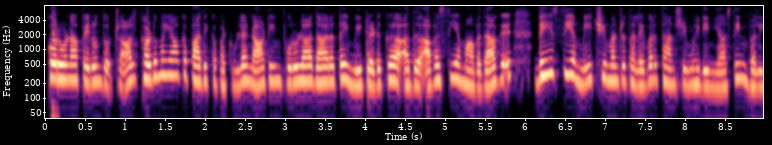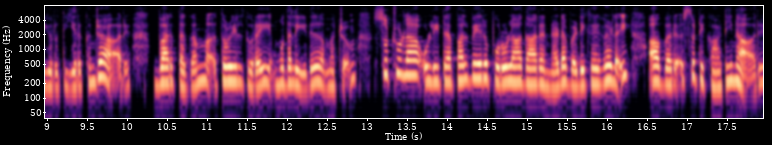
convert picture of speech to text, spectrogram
கொரோனா பெருந்தொற்றால் கடுமையாக பாதிக்கப்பட்டுள்ள நாட்டின் பொருளாதாரத்தை மீட்டெடுக்க அது அவசியமாவதாக தேசிய மீட்சி மன்ற தலைவர் தான் ஸ்ரீ முஹிதீன் யாசின் வலியுறுத்தியிருக்கின்றார். வர்த்தகம் தொழில்துறை முதலீடு மற்றும் சுற்றுலா உள்ளிட்ட பல்வேறு பொருளாதார நடவடிக்கைகளை அவர் சுட்டிக்காட்டினார்.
